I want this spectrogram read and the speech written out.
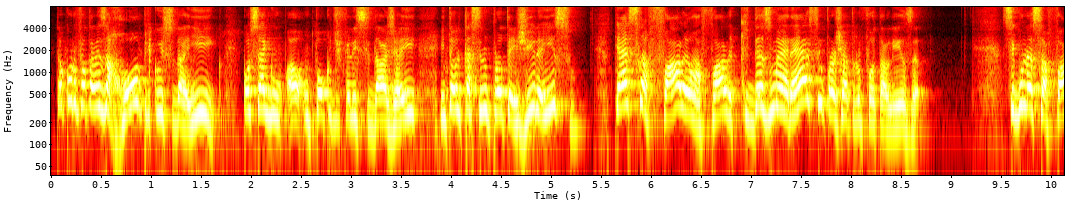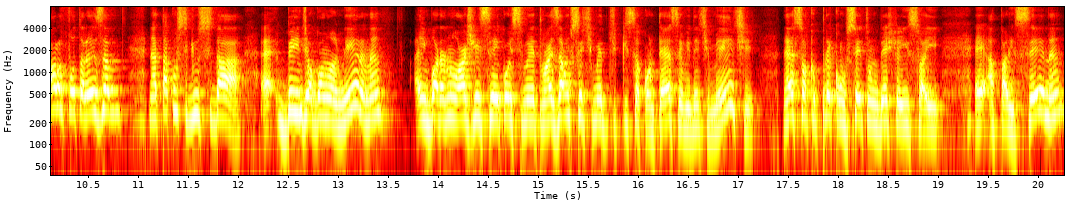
Então quando o Fortaleza rompe com isso daí, consegue um, um pouco de felicidade aí, então ele está sendo protegido, é isso? Porque essa fala é uma fala que desmerece o projeto do Fortaleza. Segundo essa fala, o Fortaleza está né, tá conseguindo se dar é, bem de alguma maneira, né? Embora não haja esse reconhecimento, mas há um sentimento de que isso acontece, evidentemente, né? Só que o preconceito não deixa isso aí é, aparecer, né?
